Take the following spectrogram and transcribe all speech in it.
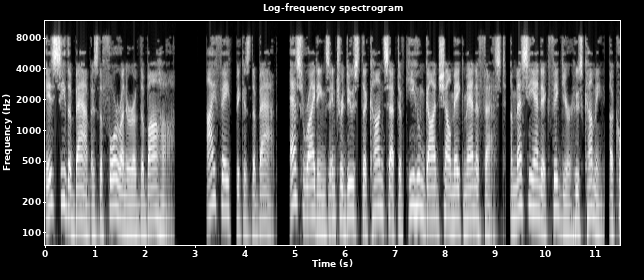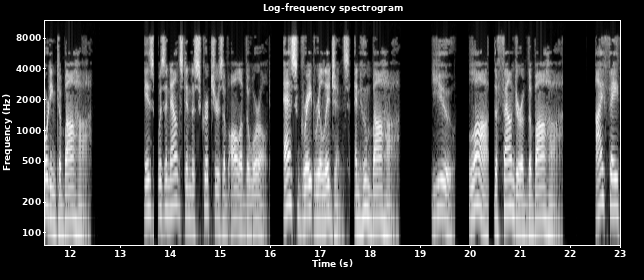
is see the Bab as the forerunner of the Baha'i faith, because the Bab's writings introduced the concept of He whom God shall make manifest, a messianic figure whose coming, according to Baha is, was announced in the scriptures of all of the world's great religions, and whom Baha U. Law, the founder of the Baha'i faith,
